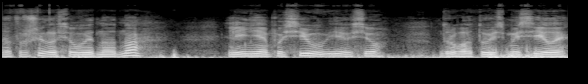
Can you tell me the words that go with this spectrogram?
затрушило, все видно одна лінія посіву і все друга. Тобто ми сіли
